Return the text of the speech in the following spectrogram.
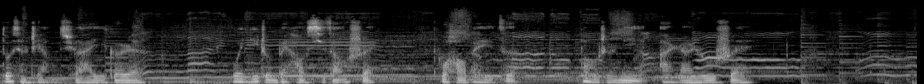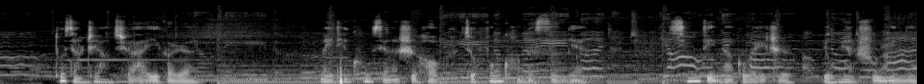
多想这样去爱一个人，为你准备好洗澡水。铺好被子，抱着你安然入睡。多想这样去爱一个人，每天空闲的时候就疯狂的思念，心底那个位置永远属于你。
